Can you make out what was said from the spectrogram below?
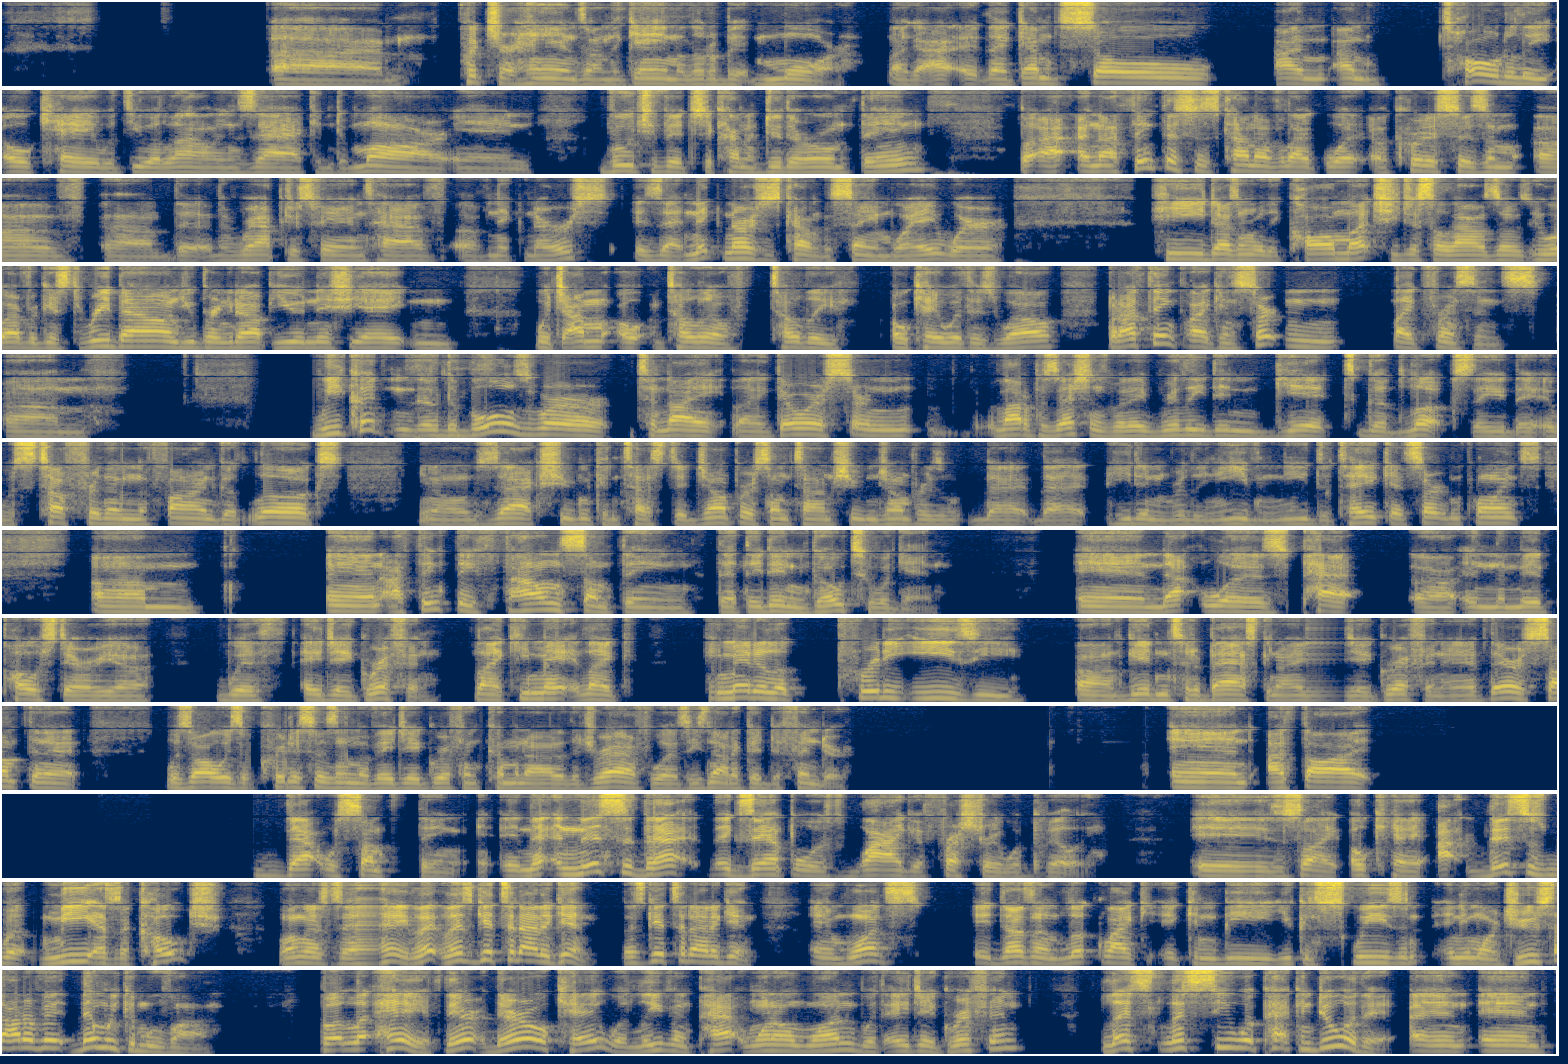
um, put your hands on the game a little bit more. Like I like I'm so I'm I'm totally okay with you allowing Zach and DeMar and Vucevic to kind of do their own thing. But I, and I think this is kind of like what a criticism of um, the the Raptors fans have of Nick Nurse is that Nick Nurse is kind of the same way where he doesn't really call much. He just allows those whoever gets the rebound, you bring it up, you initiate, and which I'm totally totally okay with as well. But I think like in certain like for instance, um, we couldn't the, the, bulls were tonight like there were certain a lot of possessions where they really didn't get good looks they, they, it was tough for them to find good looks you know, Zach shooting contested jumpers, sometimes shooting jumpers that that he didn't really even need to take at certain points. Um, and I think they found something that they didn't go to again, and that was Pat uh, in the mid post area with AJ Griffin. Like he made like he made it look pretty easy um, getting to the basket on AJ Griffin. And if there's something that was always a criticism of AJ Griffin coming out of the draft was he's not a good defender. And I thought that was something and, and this is that example is why i get frustrated with billy is like okay I, this is what me as a coach i'm going to say hey let, let's get to that again let's get to that again. And once it doesn't look like it can be you can squeeze any more juice out of it then we can move on. But hey if they're they're okay with leaving pat one-on-one with aj griffin let's let's see what pat can do with it. And and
